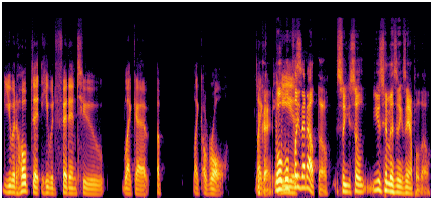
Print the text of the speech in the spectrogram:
you would hope that he would fit into like a, a like a role. Like okay. Well, we'll he play that out though. So you so use him as an example though.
